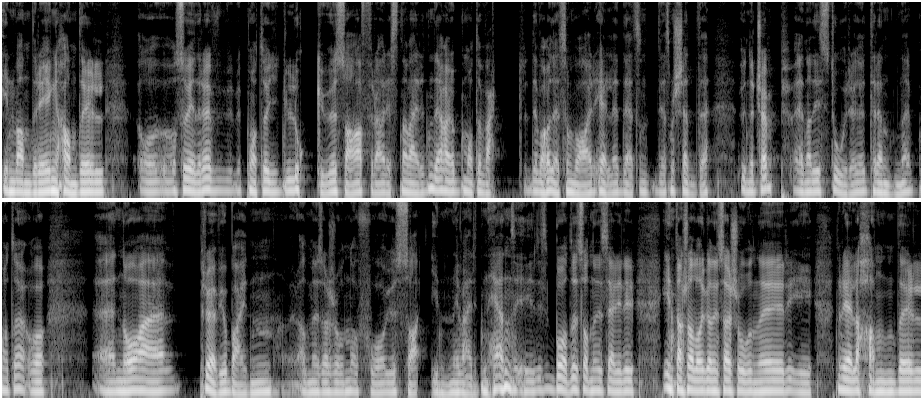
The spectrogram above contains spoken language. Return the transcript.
innvandring, handel og osv. På en måte lukke USA fra resten av verden. Det har jo på en måte vært det var jo det som var hele det som, det som skjedde under Trump. En av de store trendene, på en måte. Og eh, nå er prøver jo Biden-administrasjonen å få USA inn i verden igjen. Både sånn når ser i internasjonale organisasjoner, i, når det gjelder handel,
